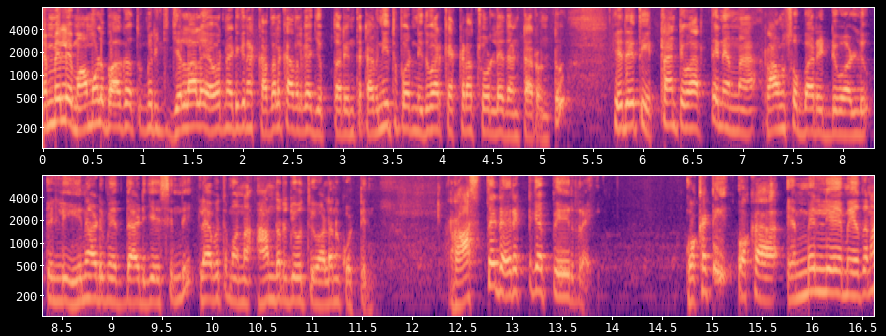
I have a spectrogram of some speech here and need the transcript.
ఎమ్మెల్యే మామూలు భాగవతం గురించి జిల్లాలో ఎవరిని అడిగినా కథలు కథలుగా చెప్తారు. ఇంతటి అవినీతి పనులు ఇదివరకు ఎక్కడా చూడలేదంటారు అంటూ ఏదైతే ఇట్లాంటి వార్తే నిన్న రామసుబ్బారెడ్డి వాళ్ళు వెళ్ళి ఈనాడు మీద దాడి చేసింది లేకపోతే మొన్న ఆంధ్రజ్యోతి వాళ్ళని కొట్టింది. రాస్తే డైరెక్ట్గా పేరు రాయి ఒకటి ఒక ఎమ్మెల్యే మీదన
